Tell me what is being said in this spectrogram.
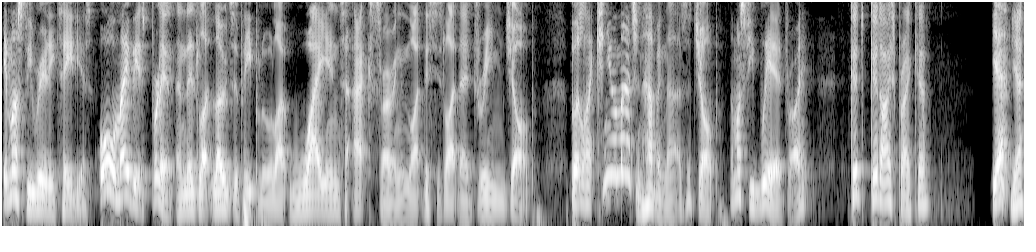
it must be really tedious, or maybe it's brilliant, and there's like loads of people who are like way into axe throwing, and like this is like their dream job. But like, can you imagine having that as a job? That must be weird, right? Good, good icebreaker. Yeah, Yeah.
